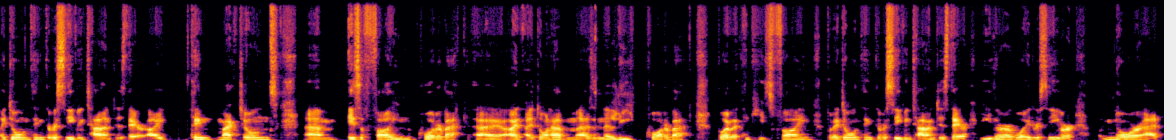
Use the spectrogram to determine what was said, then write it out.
I don't think the receiving talent is there. I think Mac Jones um, is a fine quarterback. Uh, I, I don't have him as an elite quarterback, but I think he's fine. But I don't think the receiving talent is there either at wide receiver nor at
